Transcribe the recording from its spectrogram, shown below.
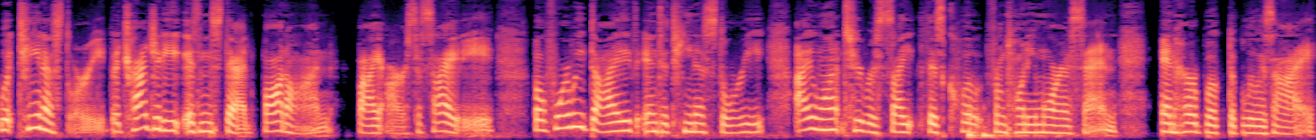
with Tina's story, the tragedy is instead bought on by our society. Before we dive into Tina's story, I want to recite this quote from Toni Morrison in her book, The Bluest Eye,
